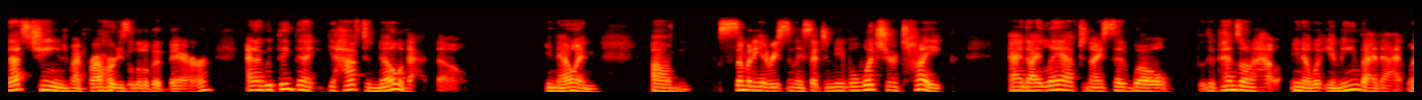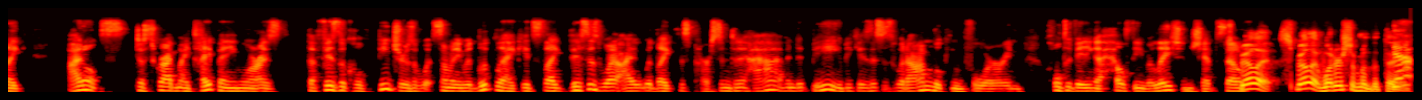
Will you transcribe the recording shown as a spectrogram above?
that's changed my priorities a little bit there. And I would think that you have to know that though. you know, and um, somebody had recently said to me, Well, what's your type? And I laughed and I said, Well, depends on how, you know, what you mean by that. Like, I don't describe my type anymore as the physical features of what somebody would look like. It's like, this is what I would like this person to have and to be, because this is what I'm looking for in cultivating a healthy relationship. So, spill it, spill it. What are some of the things? Yeah.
